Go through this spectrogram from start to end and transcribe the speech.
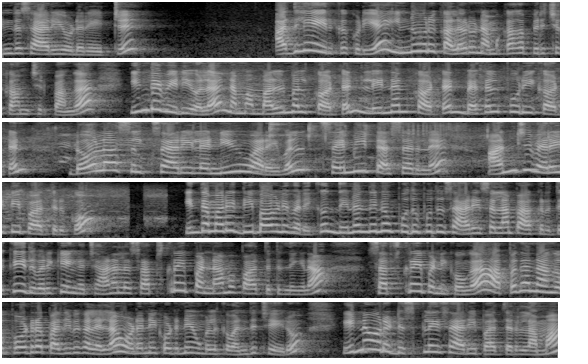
இந்த சாரியோட ரேட்டு. அதிலே இருக்கக்கூடிய இன்னொரு கலரும் நமக்காக பிரித்து காமிச்சிருப்பாங்க. இந்த வீடியோவில் நம்ம mulmul cotton linen cotton Bhagalpuri cotton Dola silk சாரியில் நியூ அரைவல் செமி டசர்னு அஞ்சு வெரைட்டி பார்த்துருக்கோம். இந்த மாதிரி தீபாவளி வரைக்கும் தினம் தினம் புது புது சாரீஸ் எல்லாம் பார்க்குறதுக்கு இது வரைக்கும் எங்கள் சேனலை சப்ஸ்கிரைப் பண்ணாமல் பார்த்துட்டு இருந்தீங்கன்னா சப்ஸ்கிரைப் பண்ணிக்கோங்க. அப்போ தான் நாங்கள் போடுற பதிவுகள் எல்லாம் உடனே உடனே உங்களுக்கு வந்து சேரும். இன்னும் ஒரு டிஸ்ப்ளே சாரீ பார்த்துடலாமா?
